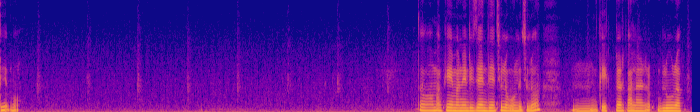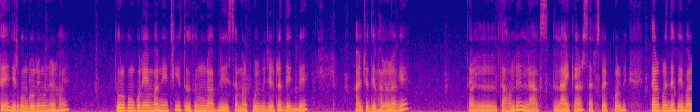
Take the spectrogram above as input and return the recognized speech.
দেব। তো আমাকে মানে ডিজাইন দিয়েছিল, বলেছিল কেকটার কালার ব্লু রাখতে, যেরকম ডোরেমনের হয়। তো ওরকম করে আমি বানিয়েছি। তো তোমরা প্লিজ আমার ফুল ভিডিওটা দেখবে। আর যদি ভালো লাগে তাহলে লাইক আর সাবস্ক্রাইব করবে। তারপরে দেখো এবার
